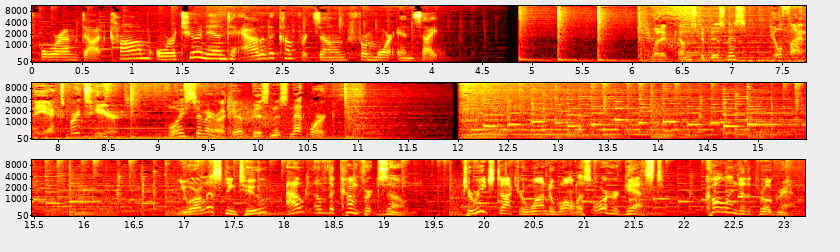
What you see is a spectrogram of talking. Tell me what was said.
forum.com or tune in to Out of the Comfort Zone for more insight. When it comes to business, you'll find the experts here. Voice America Business Network. You are listening to Out of the Comfort Zone. To reach Dr. Wanda Wallace or her guest, call into the program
